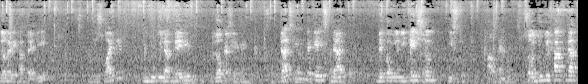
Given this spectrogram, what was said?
you already have the ID, you swipe it, and you will update it locally again. That's in the case that the communication is out. So you will have that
